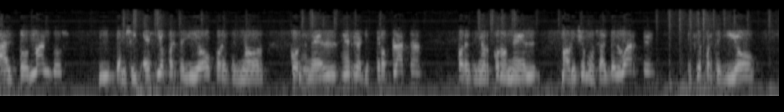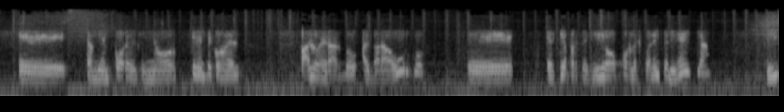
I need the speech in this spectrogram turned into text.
altos mandos. Y he sido perseguido por el señor coronel Henry Ayestero Plata, por el señor coronel Mauricio Monsalve Duarte, he sido perseguido eh, también por el señor teniente coronel Pablo Gerardo Alvarado Urgo, eh, he sido perseguido por la Escuela de Inteligencia y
